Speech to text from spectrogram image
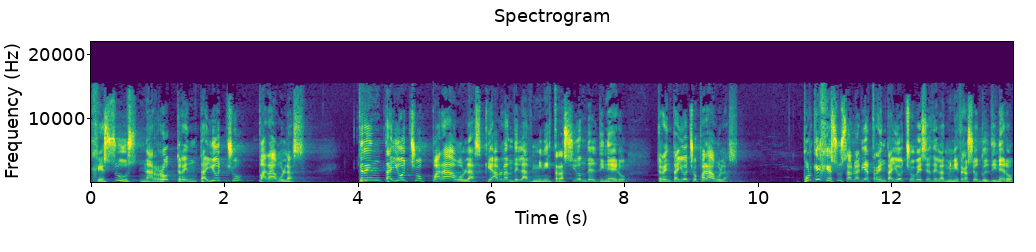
Jesús narró 38 parábolas, 38 parábolas que hablan de la administración del dinero, 38 parábolas. ¿Por qué Jesús hablaría 38 veces de la administración del dinero?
